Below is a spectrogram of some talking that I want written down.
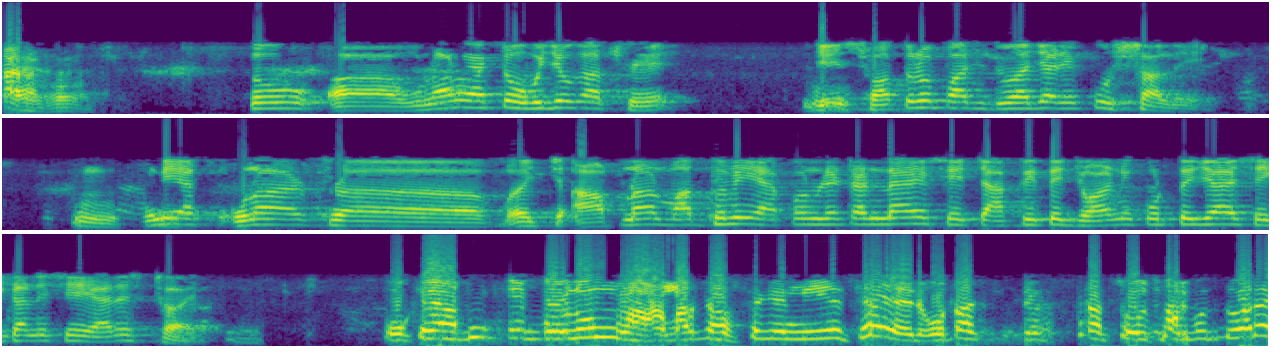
হ্যাঁ হ্যাঁ। তো আহ, ওনারও একটা অভিযোগ আছে যে সতেরো পাঁচ দু হাজার একুশ সালে উনি ওনার আপনার মাধ্যমে অ্যাপয়েন্ট লেটার নেয় সে চাকরিতে জয়েন করতে যায় সেখানে সে অ্যারেস্ট হয়। ওকে আপনি বলুন আমার কাছ থেকে নিয়েছে ওটা চলছে আলিপুরদুয়ারে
